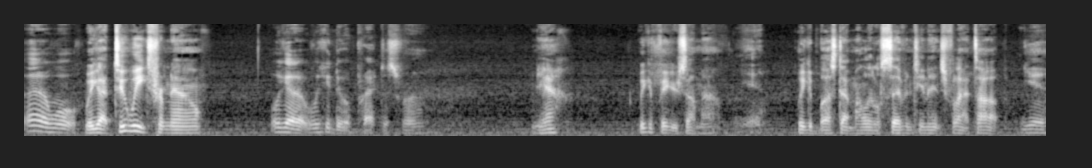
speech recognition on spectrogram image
Eh, well, We got two weeks from now. we got we could do a practice run. Yeah, we can figure something out. Yeah. We could bust out my little 17 inch flat top, Yeah.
